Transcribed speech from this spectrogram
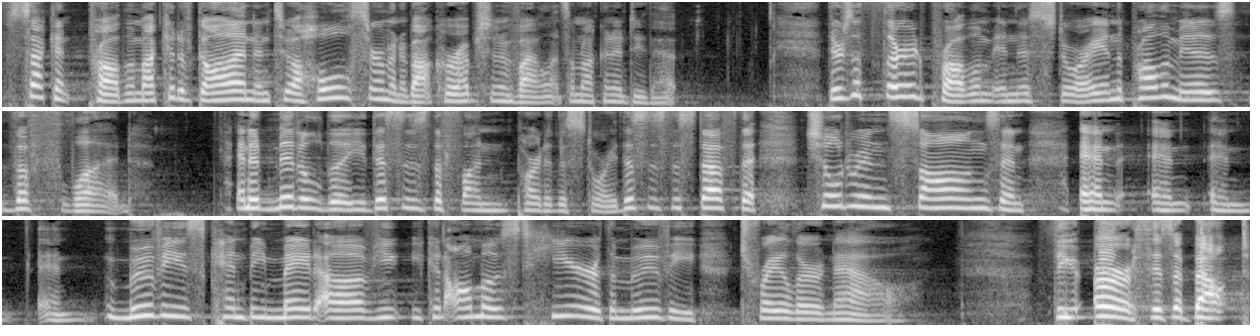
second problem. I could have gone into a whole sermon about corruption and violence. I'm not going to do that. There's a third problem in this story, and the problem is the flood. And admittedly, this is the fun part of the story. This is the stuff that children's songs and, and, and, and, and movies can be made of. You, you can almost hear the movie trailer now. The earth is about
